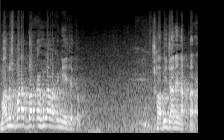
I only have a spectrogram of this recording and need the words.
মানুষ মারার দরকার হলে আমাকে নিয়ে যেত। সবই জানেন আপনারা।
